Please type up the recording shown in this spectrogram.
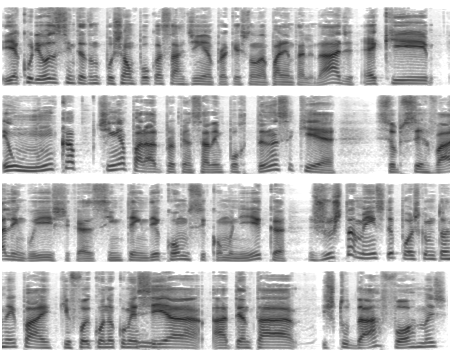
E é curioso, assim, tentando puxar um pouco a sardinha para a questão da parentalidade, é que eu nunca tinha parado para pensar a importância que é se observar a linguística, se entender como se comunica, justamente depois que eu me tornei pai, que foi quando eu comecei a, a tentar estudar formas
